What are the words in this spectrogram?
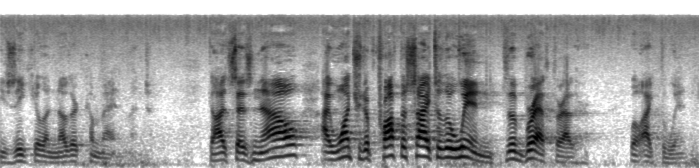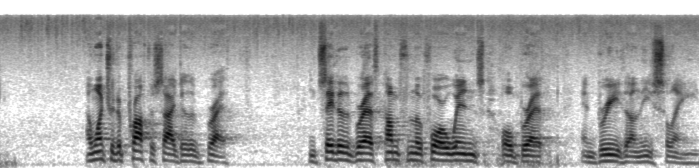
Ezekiel another commandment. God says, Now I want you to prophesy to the wind, to the breath, rather. Well, like the wind. I want you to prophesy to the breath and say to the breath, Come from the four winds, O breath, and breathe on these slain.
